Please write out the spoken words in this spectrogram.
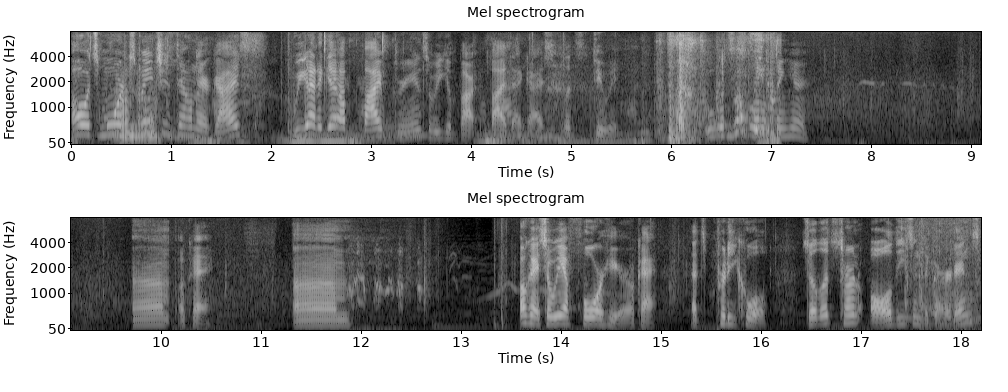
Oh, it's more expansions down there, guys. We gotta get up five grand so we can buy, buy that, guys. Let's do it. Ooh, what's this little thing here? Um, okay. Um... Okay, so we have four here. Okay, that's pretty cool. So let's turn all these into gardens,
